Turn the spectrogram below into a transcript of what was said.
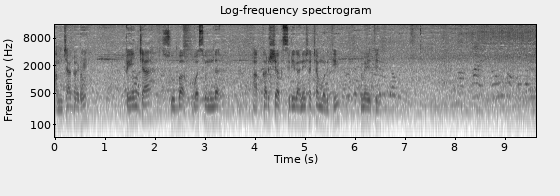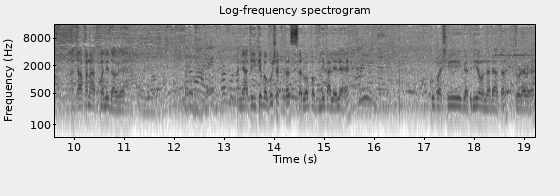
आमच्याकडे पेनच्या सुबक व सुंदर आकर्षक श्री गणेशाच्या मूर्ती मिळतील. आता आपण आतमध्ये जाऊया. आणि आता इथे बघू शकता सर्व पब्लिक आलेले आहे. खूप अशी गर्दी होणार आहे आता थोड्या वेळात.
